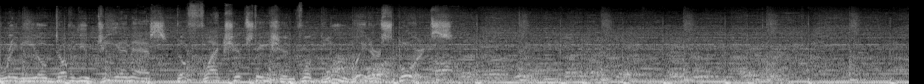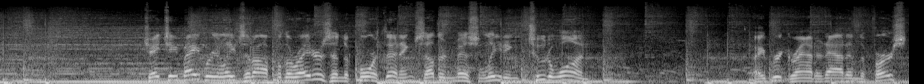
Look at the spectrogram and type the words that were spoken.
Radio WGNS, the flagship station for Blue Raider sports. JT Mabry leads it off for the Raiders in the fourth inning. Southern Miss leading two to one. Mabry grounded out in the first.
